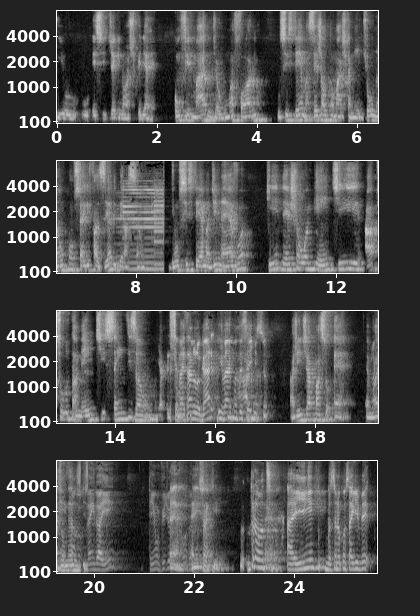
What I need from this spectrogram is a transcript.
e o, o, esse diagnóstico ele é confirmado de alguma forma, o sistema, seja automaticamente ou não, consegue fazer a liberação de um sistema de névoa que deixa o ambiente absolutamente sem visão. Você vai estar no lugar e vai acontecer nada. isso. A gente já passou, é, é mais ou menos isso. vendo aí, tem um vídeo É, é isso aqui. Pronto. É. Aí você não consegue ver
